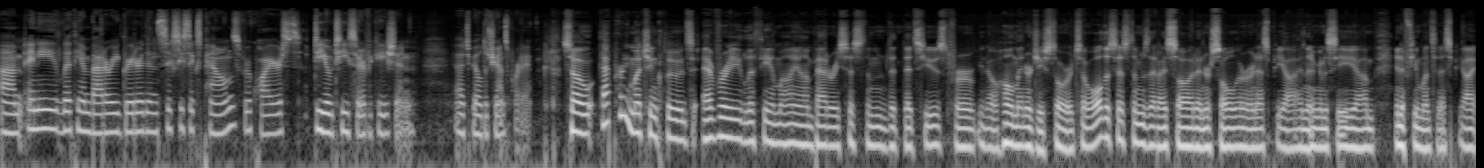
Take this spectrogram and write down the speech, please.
um, any lithium battery greater than 66 pounds requires DOT certification uh, to be able to transport it. So that pretty much includes every lithium-ion battery system that, that's used for you know home energy storage. So all the systems that I saw at Intersolar and SPI, and then I'm going to see um, in a few months at SPI,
